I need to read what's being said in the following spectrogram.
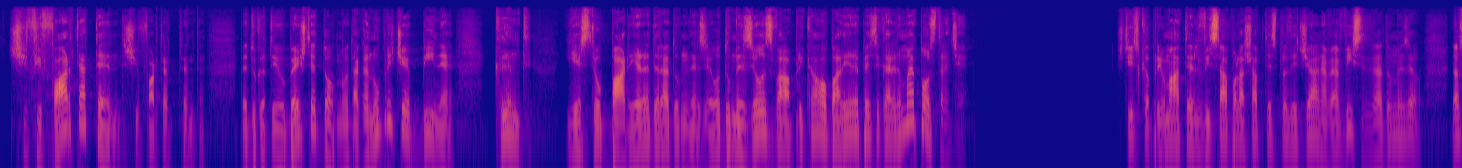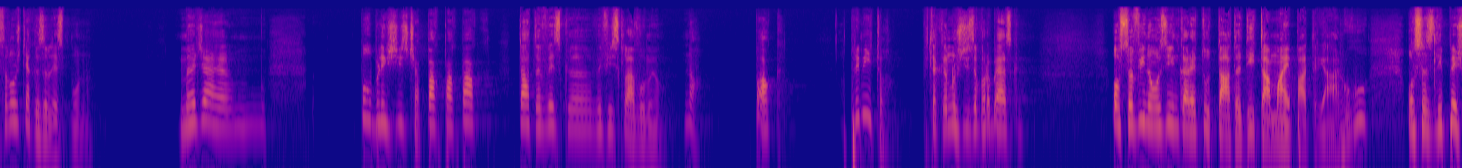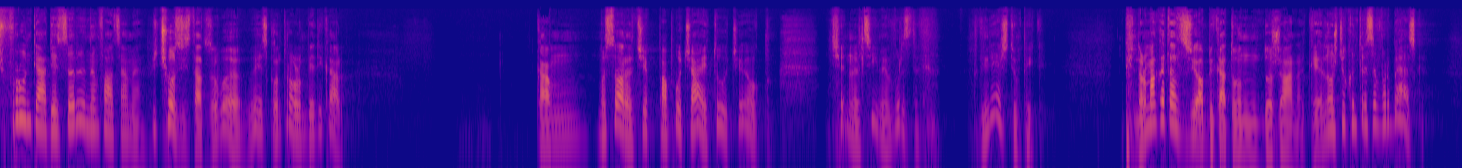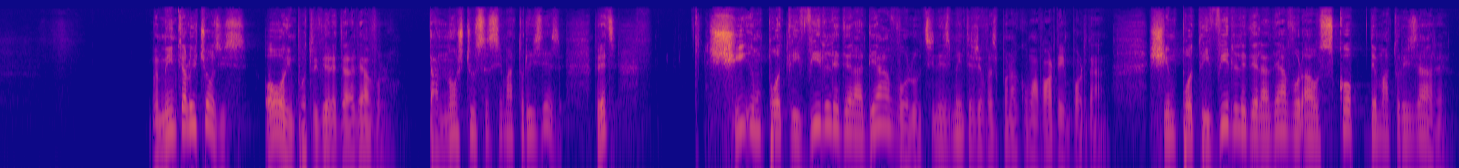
Și fi foarte atent și foarte atentă. Pentru că te iubește Domnul, dacă nu pricepi bine când este o barieră de la Dumnezeu, Dumnezeu îți va aplica o barieră peste care nu mai poți trece. Știți că prima dată el visa pe la 17 ani, avea vise de la Dumnezeu. Dar să nu știa că să le spună. Mergea mm, public și zicea, pac, pac, pac, tată, vezi că vei fi sclavul meu. Nu, no. pac, a primit-o. Uite că nu știi să vorbească. O să vină o zi în care tu, tată, dita mai patriarhul, o să-ți lipești fruntea de sărân în fața mea. Și ce o zis tată? Bă, vezi, controlul medical. Cam măsoară ce papuci ai tu, ce eu, ce înălțime, vârstă. Gândește un pic. Păi normal că tatăl i-a aplicat un dojană, că el nu știu când trebuie să vorbească. În mintea lui ce o zis? O, împotrivire de la diavolul. Dar nu știu să se maturizeze. Vedeți? Și împotrivirile de la diavolul, țineți minte ce vă spun acum, foarte important. Și împotrivirile de la diavol au scop de maturizare.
